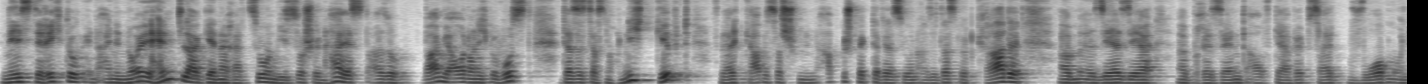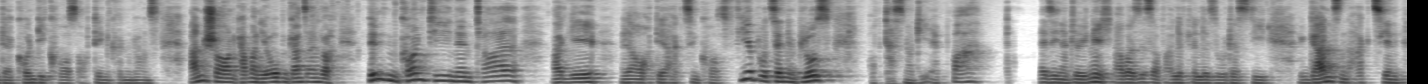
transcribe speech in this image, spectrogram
nächste Richtung, in eine neue Händlergeneration, wie es so schön heißt. Also war mir auch noch nicht bewusst, dass es das noch nicht gibt. Vielleicht gab es das schon in abgespeckter Version. Also das wird gerade ähm, sehr, sehr äh, präsent auf der Website beworben und der Conti-Kurs, auch den können wir uns anschauen. Kann man hier oben ganz einfach finden. Continental AG, auch der Aktienkurs 4% im Plus. Ob das nur die App war, Weiß ich natürlich nicht, aber es ist auf alle Fälle so, dass die ganzen Aktien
